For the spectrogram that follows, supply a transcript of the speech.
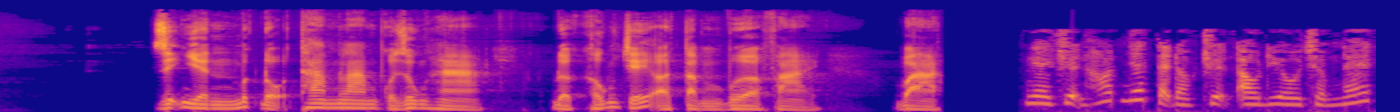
Dĩ nhiên mức độ tham lam của dung hà được khống chế ở tầm vừa phải và Nghe chuyện hot nhất tại đọc truyện audio.net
